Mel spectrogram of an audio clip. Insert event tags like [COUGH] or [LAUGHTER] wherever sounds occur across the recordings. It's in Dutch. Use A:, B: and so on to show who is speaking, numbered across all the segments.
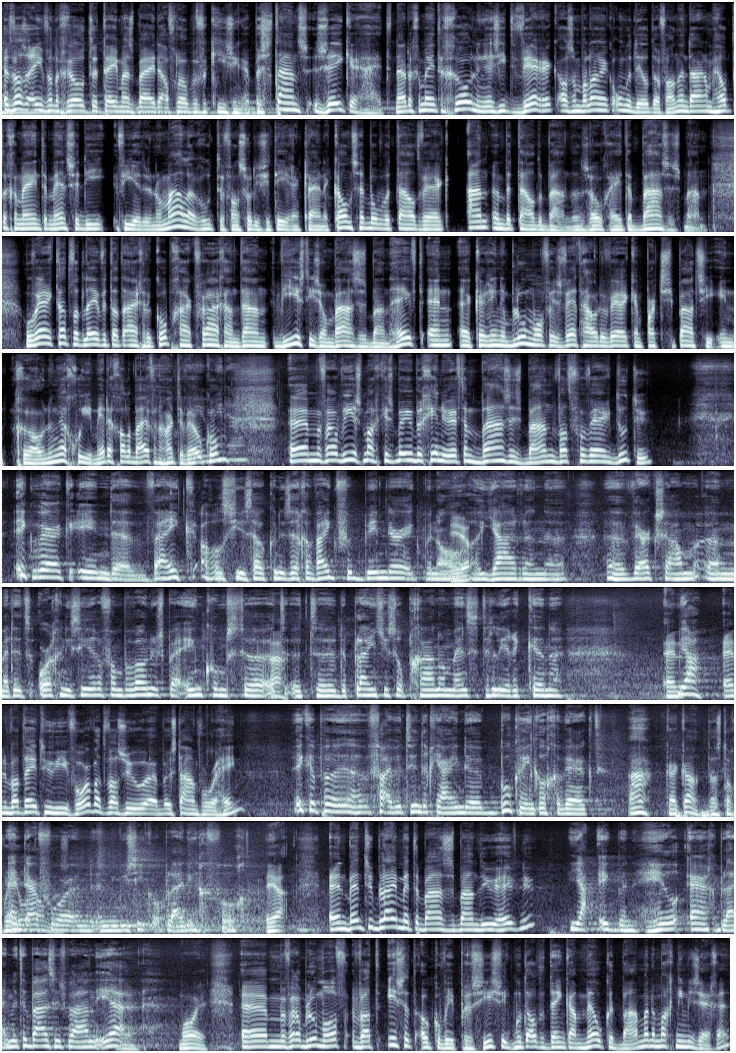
A: Het was een van de grote thema's bij de afgelopen verkiezingen. Bestaanszekerheid. Nou, de gemeente Groningen ziet werk als een belangrijk onderdeel daarvan. En daarom helpt de gemeente mensen die via de normale route van solliciteren een kleine kans hebben op betaald werk aan een betaalde baan. Een zogeheten basisbaan. Hoe werkt dat? Wat levert dat eigenlijk op? Ga ik vragen aan Daan wie is die zo'n basisbaan heeft. En uh, Carine Bloemhoff is wethouder werk en participatie in Groningen. Goedemiddag allebei, van harte welkom. Uh, mevrouw Wiers, mag ik eens bij u beginnen? U heeft een basisbaan. Wat voor werk doet u?
B: Ik werk in de wijk, als je zou kunnen zeggen, wijkverbinder. Ik ben al ja. jaren uh, uh, werkzaam uh, met het organiseren van bewonersbijeenkomsten. Ah. Het, het de pleintjes opgaan om mensen te leren kennen.
A: En, ja. en wat deed u hiervoor? Wat was uw bestaan voorheen?
B: Ik heb 25 jaar in de boekwinkel gewerkt.
A: Ah, kijk aan. Dat is toch weer
B: En daarvoor een, een muziekopleiding gevolgd.
A: Ja. En bent u blij met de basisbaan die u heeft nu?
B: Ja, ik ben heel erg blij met de basisbaan. Ja.
A: mooi. Uh, mevrouw Bloemhof, wat is het ook alweer precies? Ik moet altijd denken aan melkertbaan, maar dat mag ik niet meer zeggen.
